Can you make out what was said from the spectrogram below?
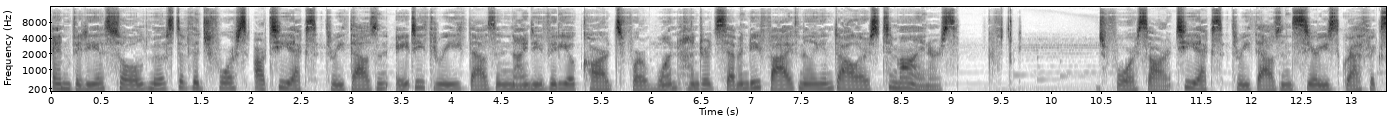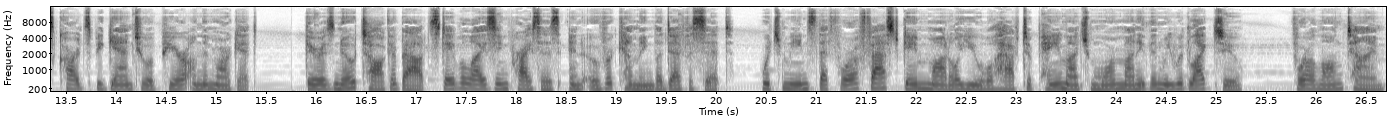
Nvidia sold most of the GeForce RTX 3080 3090 video cards for $175 million to miners. GeForce RTX 3000 series graphics cards began to appear on the market. There is no talk about stabilizing prices and overcoming the deficit, which means that for a fast game model you will have to pay much more money than we would like to. For a long time,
